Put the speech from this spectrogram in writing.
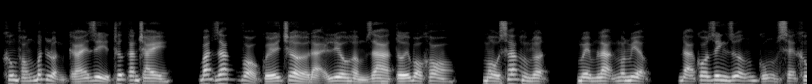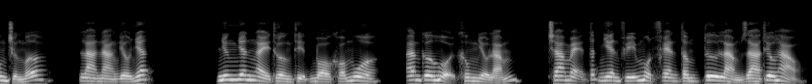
không phóng bất luận cái gì thức ăn chay, bắt rắc vỏ quế chờ đại liêu hầm ra tới bò kho, màu sắc hồng nhuận, mềm lạn ngon miệng, đã có dinh dưỡng cũng sẽ không trường mỡ, là nàng yêu nhất. Nhưng nhân ngày thường thịt bò khó mua, ăn cơ hội không nhiều lắm, cha mẹ tất nhiên phí một phen tâm tư làm ra thiêu hảo,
